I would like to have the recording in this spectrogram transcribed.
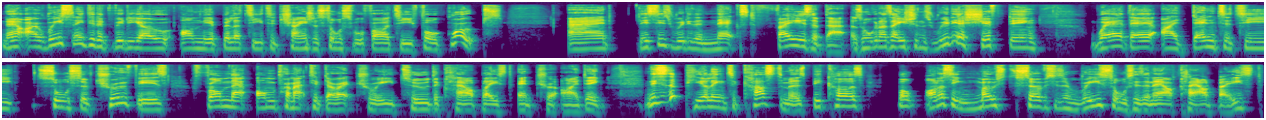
Now, I recently did a video on the ability to change the source of authority for groups. And this is really the next phase of that as organizations really are shifting where their identity source of truth is from that on-prem Active Directory to the cloud-based Entra ID. And this is appealing to customers because, well, honestly, most services and resources are now cloud-based.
